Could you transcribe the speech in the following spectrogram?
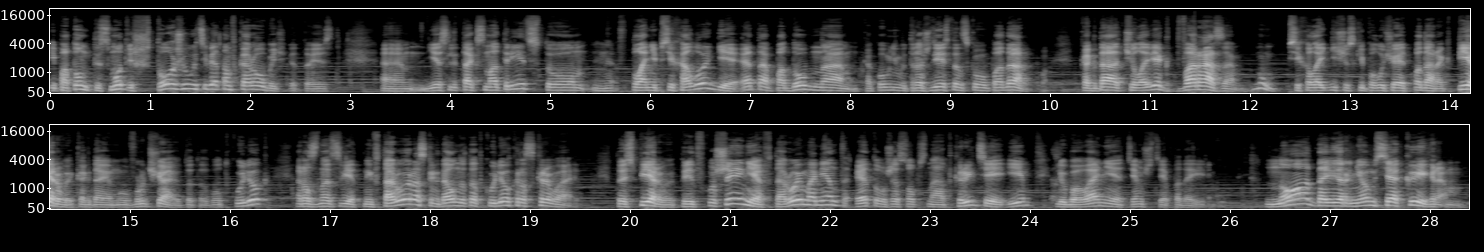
и потом ты смотришь, что же у тебя там в коробочке. То есть, э, если так смотреть, то в плане психологии это подобно какому-нибудь рождественскому подарку. Когда человек два раза, ну, психологически получает подарок. Первый, когда ему вручают этот вот кулек разноцветный. Второй раз, когда он этот кулек раскрывает. То есть первый предвкушение, второй момент это уже, собственно, открытие и любование тем, что тебе подарили. Но довернемся к играм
